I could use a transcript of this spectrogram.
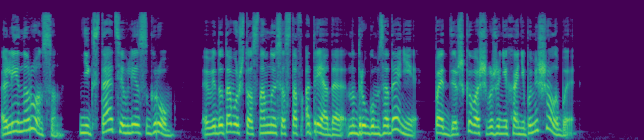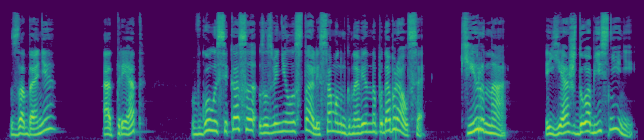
Лина Ронсон. Не кстати влез гром. Ввиду того, что основной состав отряда на другом задании, поддержка вашего жениха не помешала бы. Задание? Отряд? В голосе Касса зазвенела сталь, и сам он мгновенно подобрался. «Кирна, я жду объяснений.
